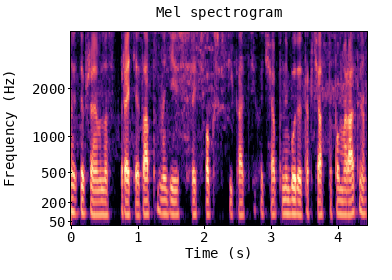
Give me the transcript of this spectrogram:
Ось вже в нас третій етап. Надіюсь, Рейсфокс в цій катці хоча б не буде так часто помирати.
